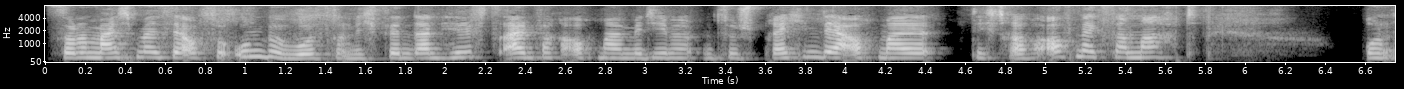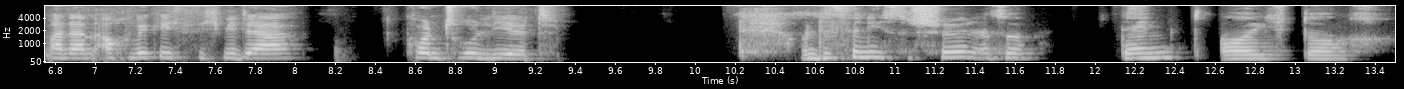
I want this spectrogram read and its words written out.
sondern manchmal ist ja auch so unbewusst und ich finde, dann hilft es einfach auch mal mit jemandem zu sprechen, der auch mal dich darauf aufmerksam macht und man dann auch wirklich sich wieder kontrolliert. Und das finde ich so schön, also denkt euch doch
